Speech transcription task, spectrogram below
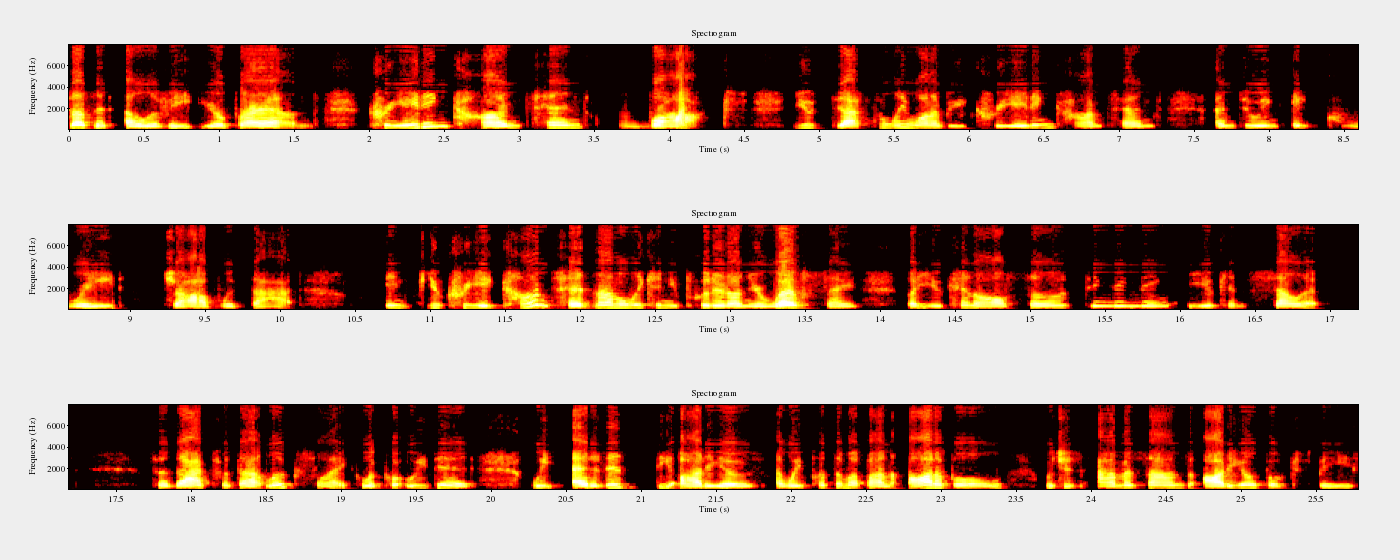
does it elevate your brand? Creating content rocks. You definitely want to be creating content and doing a great job with that. If you create content, not only can you put it on your website, but you can also, ding, ding, ding, you can sell it. So that's what that looks like. Look what we did. We edited the audios and we put them up on Audible, which is Amazon's audiobook space,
